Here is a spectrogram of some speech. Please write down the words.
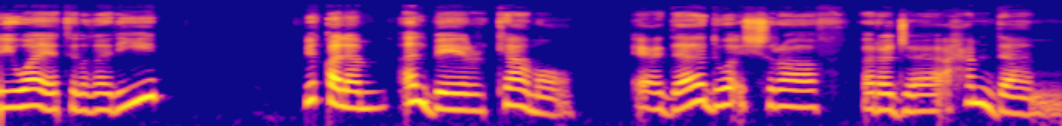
رواية الغريب بقلم ألبير كامو. إعداد وإشراف رجاء حمدان.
